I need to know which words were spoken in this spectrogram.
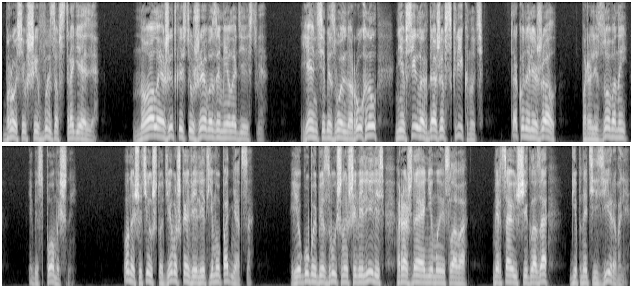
бросившей вызов Страгелле. Но алая жидкость уже возымела действие. Йенси безвольно рухнул, не в силах даже вскрикнуть. Так он и лежал, парализованный и беспомощный. Он ощутил, что девушка велит ему подняться. Ее губы беззвучно шевелились, рождая немые слова. Мерцающие глаза гипнотизировали.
